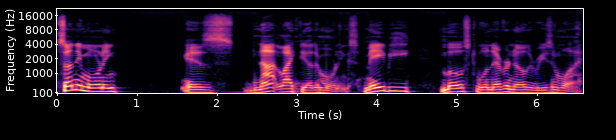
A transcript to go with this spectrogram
Sunday morning, is not like the other mornings. Maybe most will never know the reason why.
